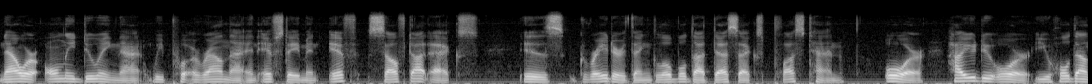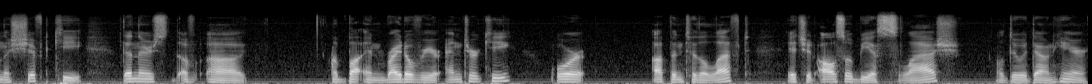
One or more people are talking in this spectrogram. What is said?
Now we're only doing that. We put around that an if statement if self.x is greater than global.desx plus 10 or how you do or you hold down the shift key then there's a, uh, a button right over your enter key or up and to the left. It should also be a slash. I'll do it down here.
